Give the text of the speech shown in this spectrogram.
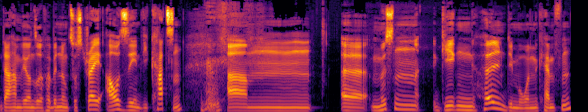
da haben wir unsere Verbindung zu Stray, aussehen wie Katzen, ähm, äh, müssen gegen Höllendämonen kämpfen,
